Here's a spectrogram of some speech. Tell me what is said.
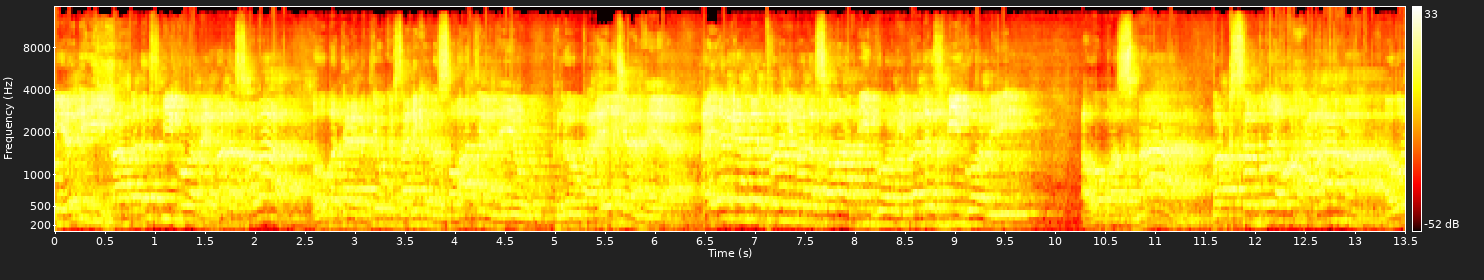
بیده، با بەدەست بیگۆڕێ، بە دەسەڵات، ئەوە بە تایبەتی ئەو کەسانەی کە دەسەڵاتیان هەیە و پلە و پایەیەکیان هەیە، ئەی ئەگەر نەتتوانی بە دەسەڵات بیگۆڕی، بە دەست بیگۆڕی، ئەوە بە زمان، بە قسە بڵێ ئەوە حەرامە، ئەوە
